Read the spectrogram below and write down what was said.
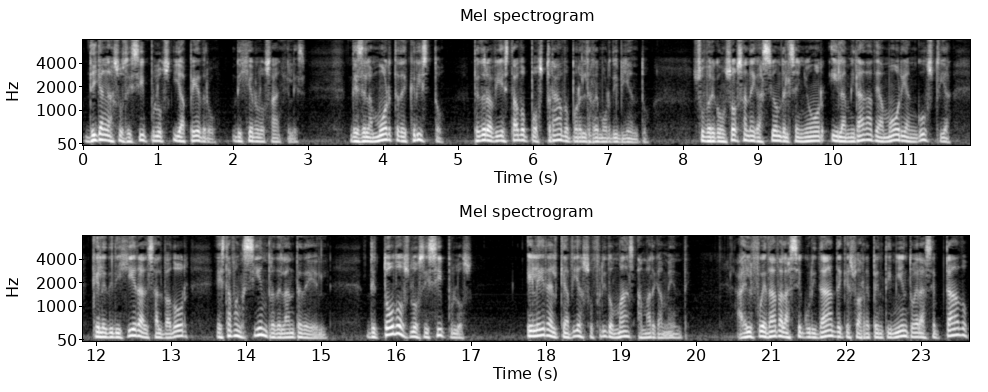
Digan a sus discípulos y a Pedro, dijeron los ángeles, desde la muerte de Cristo, Pedro había estado postrado por el remordimiento su vergonzosa negación del Señor y la mirada de amor y angustia que le dirigiera al Salvador estaban siempre delante de él. De todos los discípulos, él era el que había sufrido más amargamente. A él fue dada la seguridad de que su arrepentimiento era aceptado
